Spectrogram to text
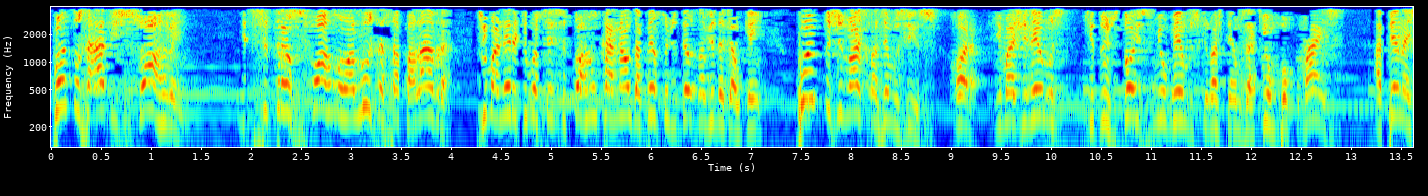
Quantos a absorvem e se transformam à luz dessa palavra de maneira que você se torna um canal da bênção de Deus na vida de alguém? Quantos de nós fazemos isso? Ora, imaginemos que dos dois mil membros que nós temos aqui, um pouco mais, apenas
